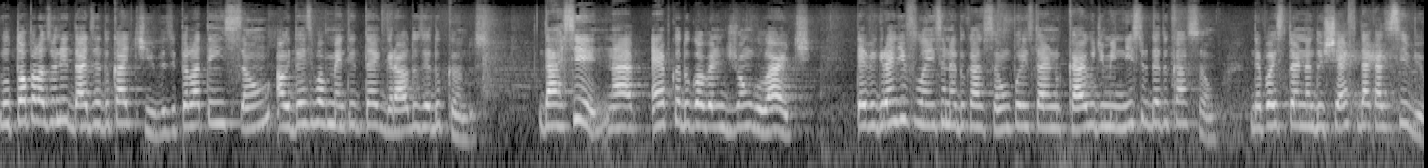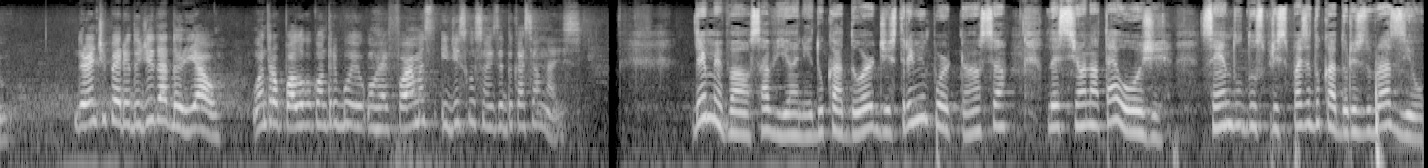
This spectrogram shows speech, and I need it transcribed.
lutou pelas unidades educativas e pela atenção ao desenvolvimento integral dos educandos. Darcy, na época do governo de João Goulart, teve grande influência na educação por estar no cargo de ministro da Educação, depois se tornando chefe da Casa Civil. Durante o período ditatorial, o antropólogo contribuiu com reformas e discussões educacionais. Dermeval Saviani, educador de extrema importância, leciona até hoje, sendo um dos principais educadores do Brasil.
